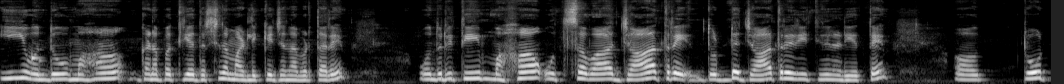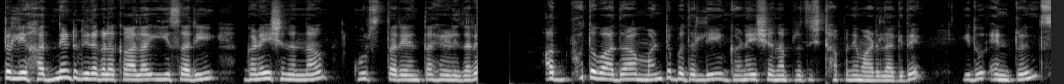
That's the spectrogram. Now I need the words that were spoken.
ಈ ಒಂದು ಮಹಾ ಗಣಪತಿಯ ದರ್ಶನ ಮಾಡಲಿಕ್ಕೆ ಜನ ಬರ್ತಾರೆ. ಒಂದು ರೀತಿ ಮಹಾ ಉತ್ಸವ ಜಾತ್ರೆ, ದೊಡ್ಡ ಜಾತ್ರೆ ರೀತಿಯೇ ನಡೆಯುತ್ತೆ. ಟೋಟಲಿ ಹದಿನೆಂಟು ದಿನಗಳ ಕಾಲ ಈ ಸಾರಿ ಗಣೇಶನನ್ನು ಕೂರಿಸ್ತಾರೆ ಅಂತ ಹೇಳಿದ್ದಾರೆ. ಅದ್ಭುತವಾದ ಮಂಟಪದಲ್ಲಿ ಗಣೇಶನ ಪ್ರತಿಷ್ಠಾಪನೆ ಮಾಡಲಾಗಿದೆ. ಇದು ಎಂಟ್ರೆನ್ಸ್.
